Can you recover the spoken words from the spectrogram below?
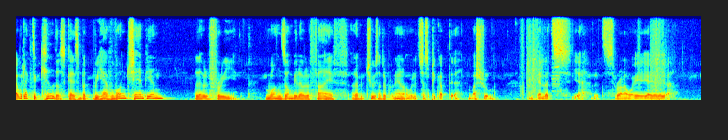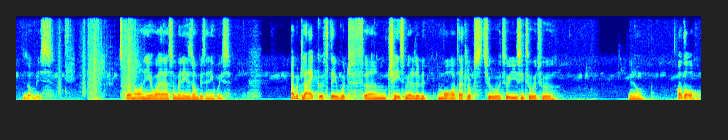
I would like to kill those guys, but we have one champion, level three, one zombie level five, level two is not a, you know, let's just pick up the mushroom. And then let's, yeah, let's run away. Yeah, yeah, yeah. Zombies. What's going on here? Why are there so many zombies anyways? I would like if they would um, chase me a little bit more. That looks too too easy to to you know. Although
